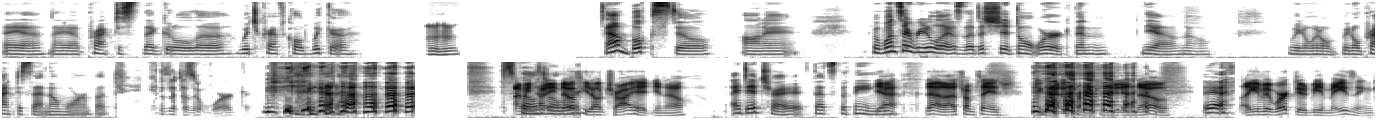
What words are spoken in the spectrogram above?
I uh, I uh, practiced that good old uh, witchcraft called Wicca. Mm-hmm. I have books still on it, but once I realized that this shit don't work, then yeah, no, we don't we don't we don't practice that no more. But Because it doesn't work. I mean, how do you know work. if you don't try it? You know? I did try it. That's the thing. Yeah, no, that's what I'm saying. You had to try because you didn't know. Yeah. Like if it worked, it would be amazing.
